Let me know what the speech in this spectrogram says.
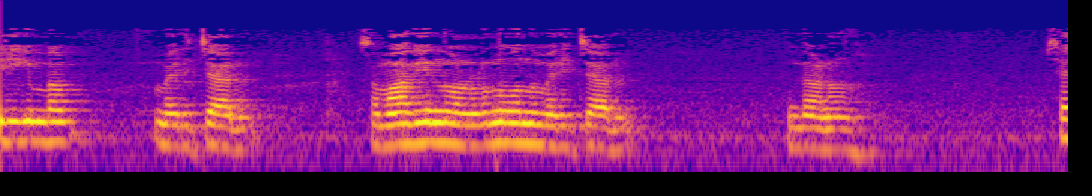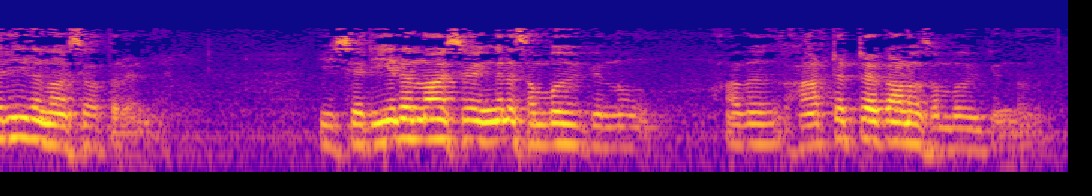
ഇരിക്കുമ്പം മരിച്ചാലും സമാധിയിൽ നിന്ന് ഉണർന്നു വന്ന് മരിച്ചാലും എന്താണ്? ശരീരനാശം അത്ര തന്നെ. ഈ ശരീരനാശം എങ്ങനെ സംഭവിക്കുന്നു? അത് ഹാർട്ട് അറ്റാക്ക് ആണോ സംഭവിക്കുന്നത്?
